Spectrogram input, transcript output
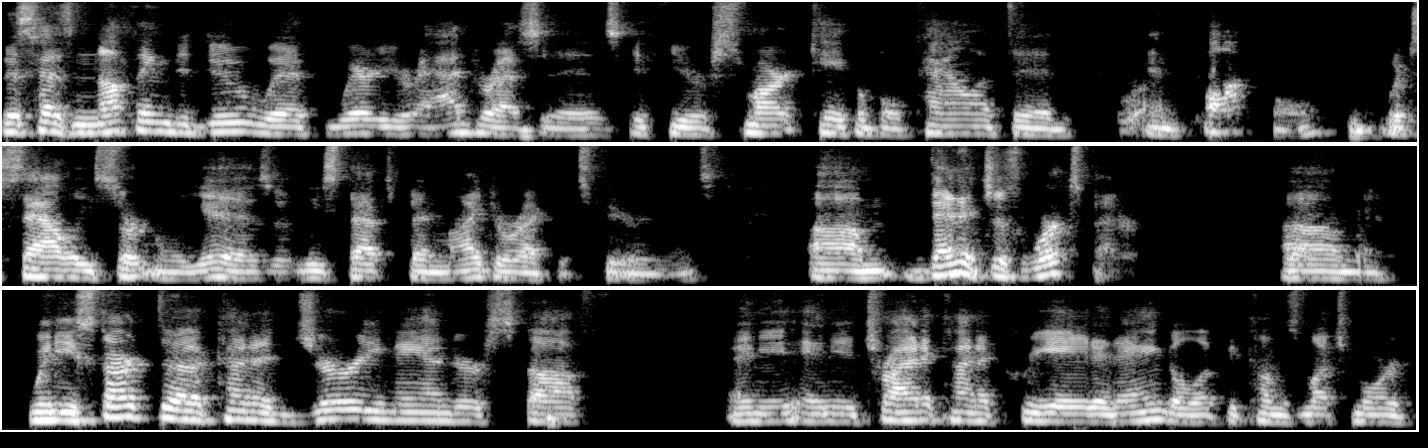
This has nothing to do with where your address is. If you're smart, capable, talented, and thoughtful, which Sally certainly is, at least that's been my direct experience um, then it just works better. Um, when you start to kind of gerrymander stuff and you and you try to kind of create an angle, it becomes much more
